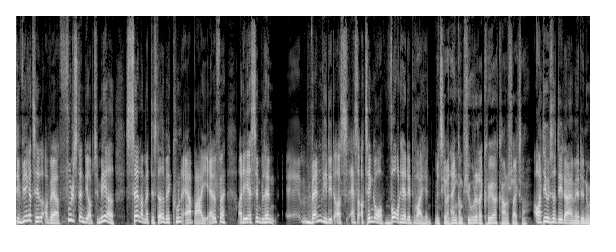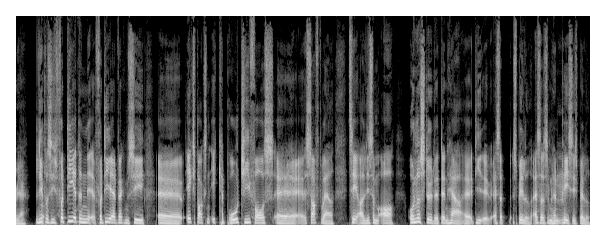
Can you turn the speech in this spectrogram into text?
det virker til at være fuldstændig optimeret, selvom at det stadigvæk kun er bare i alfa, og det er simpelthen øh, vanvittigt at, altså, at tænke over, hvor det her det er på vej hen. Men skal man have en computer, der kører Counter-Strike så? Og det er jo så det, der er med det nu, ja. Lige præcis. Fordi at, den, fordi at hvad kan man sige, øh, Xboxen ikke kan bruge GeForce øh, software til at ligesom at understøtte den her, øh, de, øh, altså spillet, altså simpelthen Mm. PC-spillet.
